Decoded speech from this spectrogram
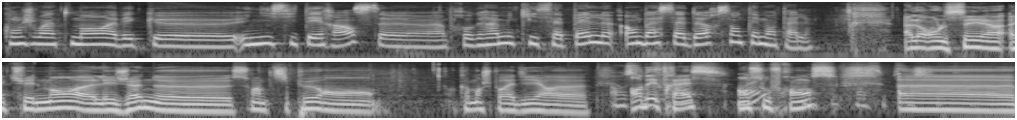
conjointement avec euh, Unicité Reims, euh, un programme qui s'appelle Ambassadeur Santé Mentale. Alors on le sait hein, actuellement, les jeunes sont un petit peu en comment je pourrais dire euh, en, souffrance. détresse, en Ouais. souffrance. Euh,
